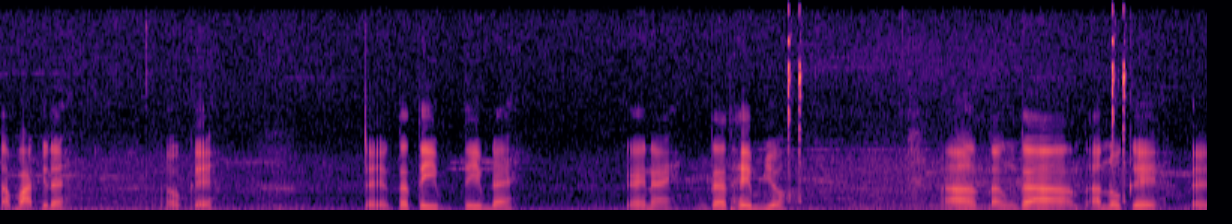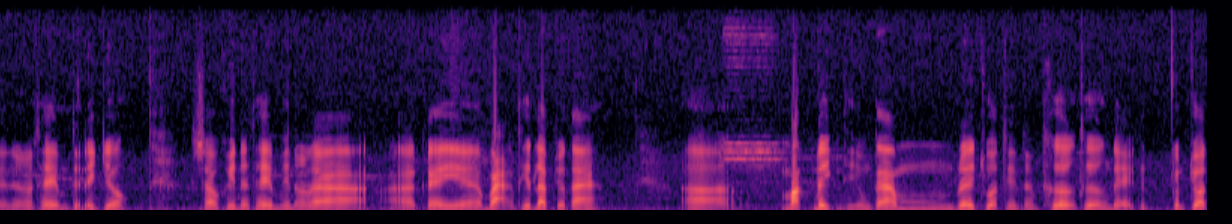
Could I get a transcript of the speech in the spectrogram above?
ta bật vô đây. Ok. Để chúng ta tìm tìm đây. Cái này chúng ta thêm vô. À, chúng ta ấn ok để nó thêm tiện ích vô. Sau khi nó thêm thì nó là à, cái bảng thiết lập cho ta. À, mặc định thì chúng ta rê chuột thì thường thường để cái con chuột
